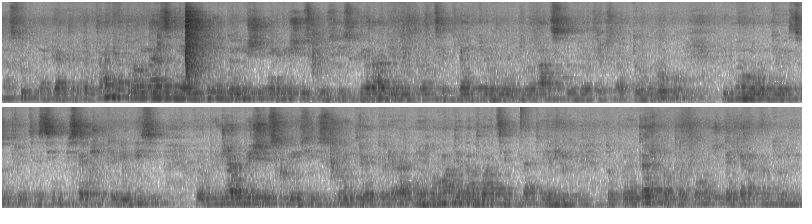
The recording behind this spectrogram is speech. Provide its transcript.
Наступне п'яте питання про внесення змін до рішення Вищівської сільської ради від 23.12.24 року під номером 937-54-8 про бюджет Вищівської сільської територіальної громади на 25 рік. Доповідач Потапович Тетяна Анатолійовна.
